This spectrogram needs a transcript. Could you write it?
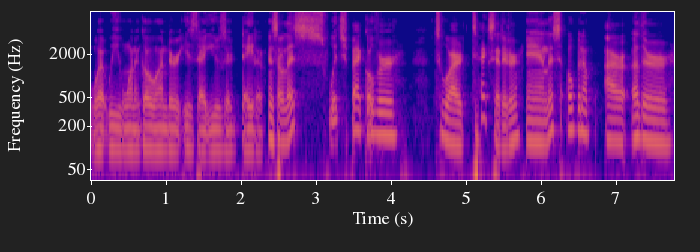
What we want to go under is that user data. And so let's switch back over to our text editor and let's open up our other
